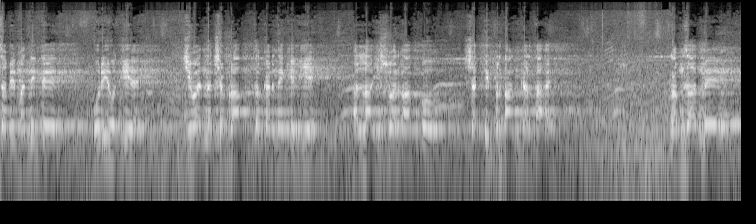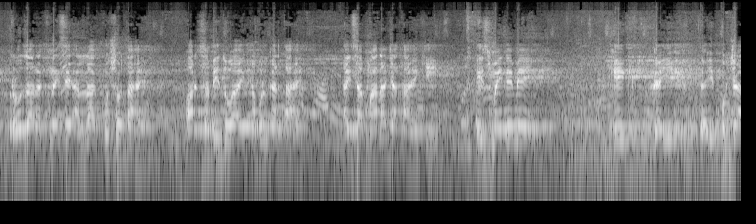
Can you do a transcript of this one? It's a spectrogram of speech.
सभी मन्नतें पूरी होती है। जीवन लक्ष्य प्राप्त करने के लिए अल्लाह ईश्वर आपको शक्ति प्रदान करता है। रमज़ान में रोजा रखने से अल्लाह खुश होता है और सभी दुआएँ कबूल करता है। ऐसा माना जाता है कि इस महीने में की गई गई पूजा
